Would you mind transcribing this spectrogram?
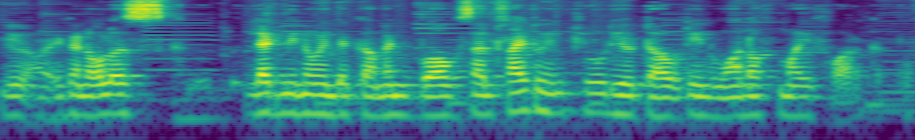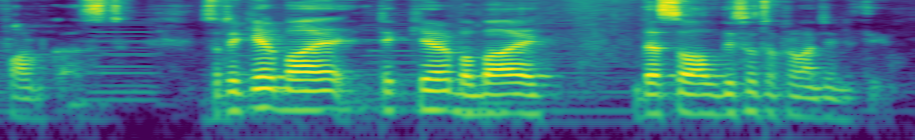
you, know, you can always let me know in the comment box. I'll try to include your doubt in one of my Pharmcast. So take care, bye. Take care, bye bye. That's all. This was Dr. Ranjan with you.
